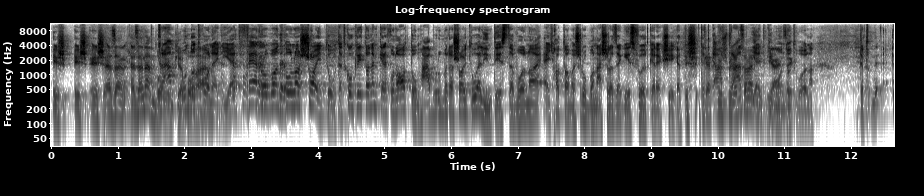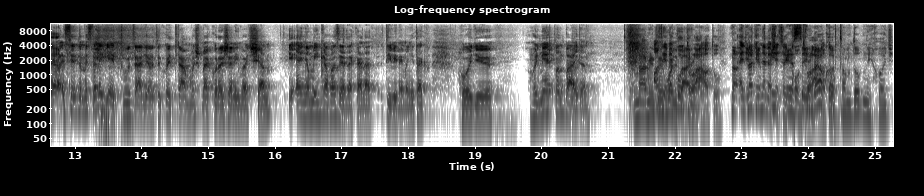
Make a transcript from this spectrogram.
És, és, és ezen, ezen nem Trump ki a mondott pohár. volna egy ilyet, felrobbant volna a sajtó. Tehát konkrétan nem kellett volna atomháború, mert a sajtó elintézte volna egy hatalmas robbanással az egész földkerekséget. És Tehát Trump ilyet kimondott volna. Tehát, De szerintem ezt eléggé túltárgyaltuk, hogy Trump most mekkora zseni vagy sem. Engem inkább az érdekelne, ti véleményitek, hogy, hogy miért pont Biden? Mármint, azért, hogy kontrollálható. Na, egy nagy egyébként nemes itt egyszer ezt én be kontrollálható. akartam dobni, hogy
